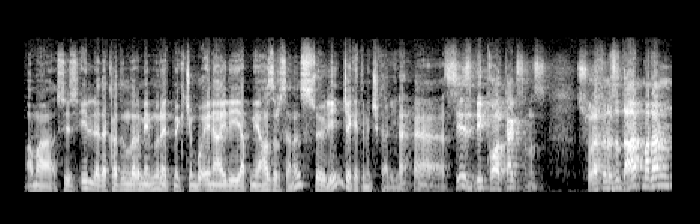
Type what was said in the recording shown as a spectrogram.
Ama siz ille de kadınları memnun etmek için bu enayiliği yapmaya hazırsanız söyleyin ceketimi çıkarayım. Siz bir korkaksınız. Suratınızı dağıtmadan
